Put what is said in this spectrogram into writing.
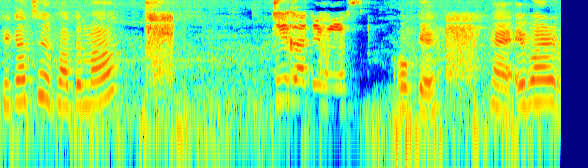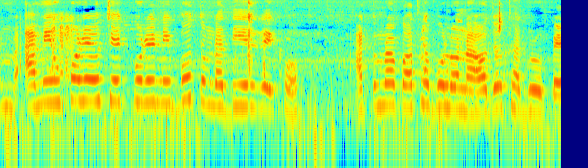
ঠিক আছে ফাতেমা? ঠিক আছে মিস। ওকে। হ্যাঁ এবার আমি উপরেও চেক করে নিব তোমরা দিয়ে রেখো। আর তোমরা কথা বলো না অযথা গ্রুপে।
